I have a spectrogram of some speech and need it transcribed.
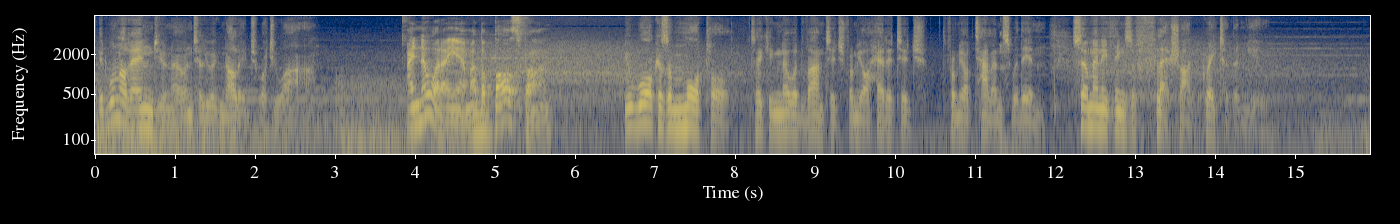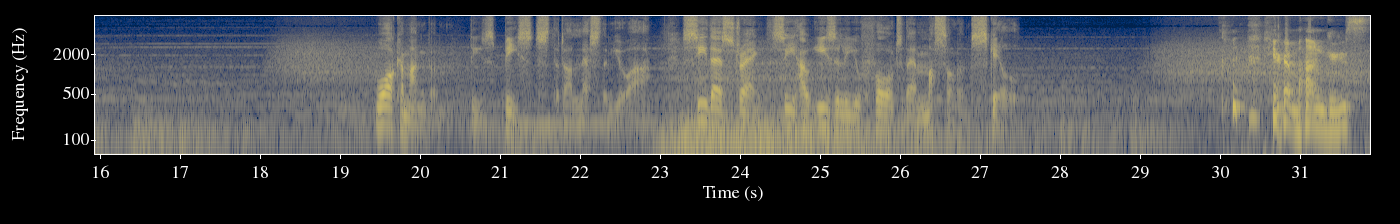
It will not end, you know, until you acknowledge what you are. I know what I am. I'm a Bhaalspawn. You walk as a mortal, taking no advantage from your heritage, from your talents within. So many things of flesh are greater than you. Walk among them, these beasts that are less than you are. See their strength, see how easily you fall to their muscle and skill. You're a mongoose.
